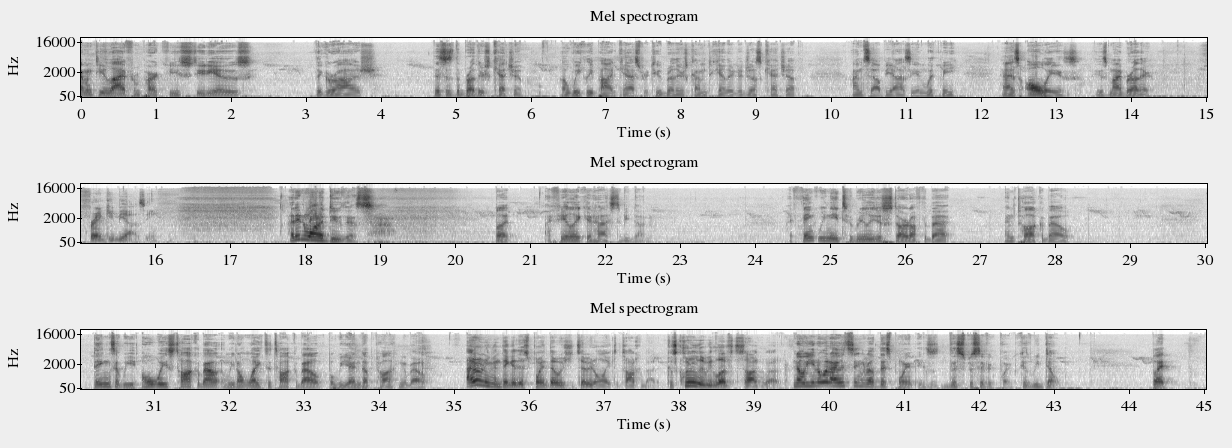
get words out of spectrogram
Coming to you live from Parkview Studios, The Garage. This is the Brothers Catch Up, a weekly podcast where two brothers come together to just catch up. I'm Sal Biazzi, and with me, as always, is my brother. Frankie Biazzi. I didn't want to do this, but I feel like it has to be done. I think we need to really just start off the bat and talk about things that we always talk about and we don't like to talk about, but we end up talking about. I don't even think at this point though we should say we don't like to talk about it because clearly we love to talk about it. No, you know what I was thinking about this point, ex- this specific point, because we don't. But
